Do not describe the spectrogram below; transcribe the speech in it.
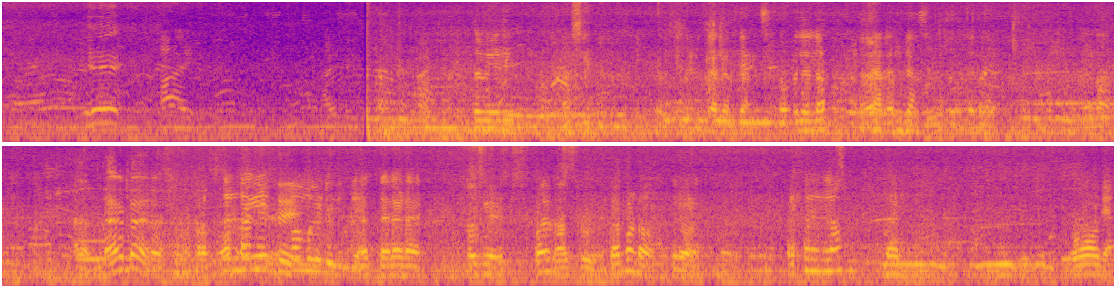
ഹായ് എന്താ പേര് പ്രശ്നമുണ്ടെങ്കിൽ ഇപ്പം നമുക്ക് കിട്ടില്ല കുഴപ്പമുണ്ടോ പ്രശ്നമില്ല ഓക്കെ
